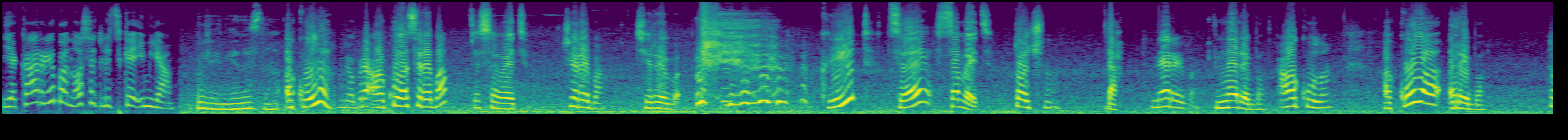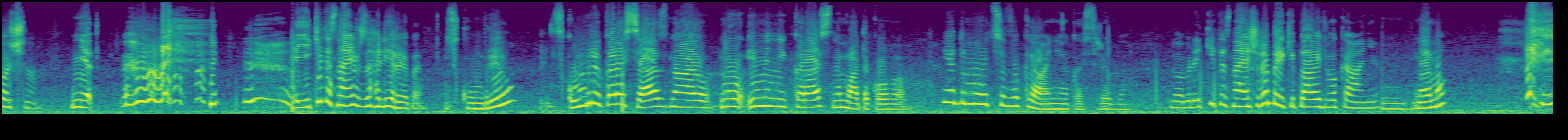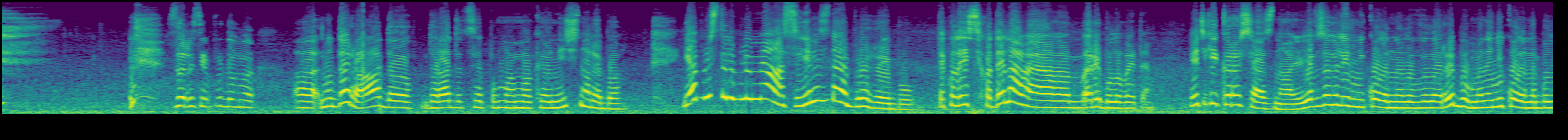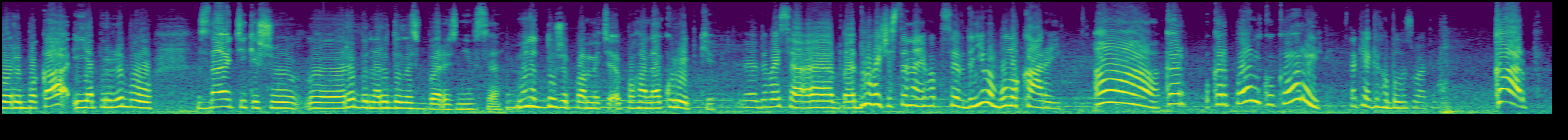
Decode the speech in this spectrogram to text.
Яка риба носить людське ім'я? Блін, я не знаю. Акула? Добре, а акула це риба Це савець. чи риба? Чи риба? Кит це савець. Точно. Да. Не риба. Не риба. А акула? Акула риба. Точно. Ні. Які ти знаєш взагалі риби? Скумбрію. Скумбрію карася знаю. Ну, імені карась нема такого. Я думаю, це в океані якась риба. Добре, які ти знаєш риби, які плавають в океані? Немо? Зараз я подумаю. А, ну, дорадо. Дорадо це, по-моєму, океанічна риба. Я просто люблю м'ясо, я не знаю про рибу. Ти колись ходила е, рибу ловити? Я тільки карася знаю. Я взагалі ніколи не ловила рибу. У мене ніколи не було рибака, і я про рибу знаю тільки, що е, риби народились в березні. і все. У мене дуже пам'ять е, погана, як у рибки. Е, Дивися, е, друга частина його псевдоніму було Карий. А, Карп, Карпенко, Карий? Так як його було звати? Карп!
